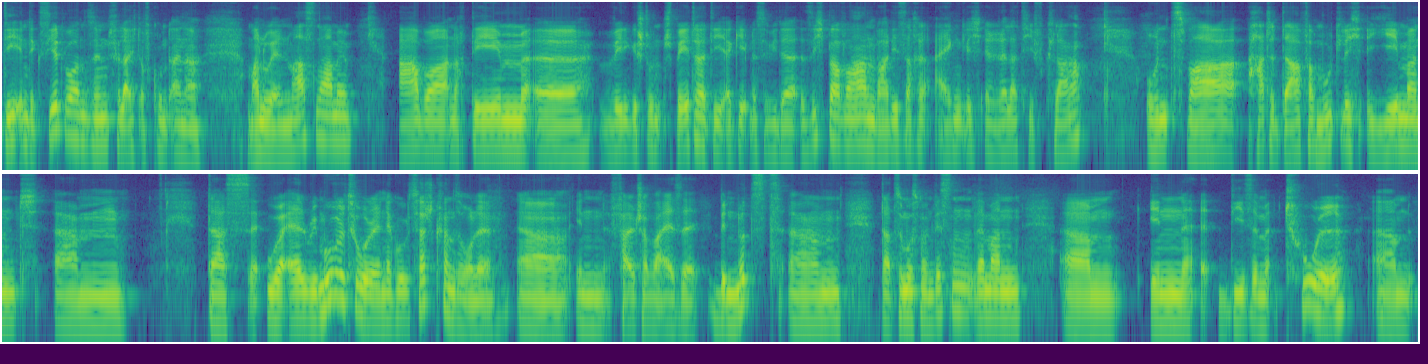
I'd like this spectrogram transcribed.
deindexiert worden sind, vielleicht aufgrund einer manuellen Maßnahme. Aber nachdem äh, wenige Stunden später die Ergebnisse wieder sichtbar waren, war die Sache eigentlich relativ klar. Und zwar hatte da vermutlich jemand ähm, das URL Removal Tool in der Google Search Konsole äh, in falscher Weise benutzt. Ähm, dazu muss man wissen, wenn man ähm, in diesem Tool ähm,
